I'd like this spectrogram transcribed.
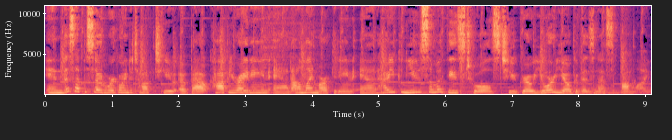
In this episode, we're going to talk to you about copywriting and online marketing and how you can use some of these tools to grow your yoga business online.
